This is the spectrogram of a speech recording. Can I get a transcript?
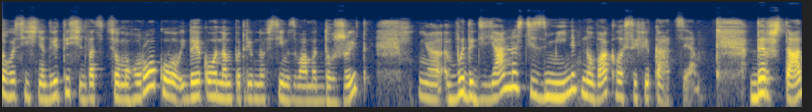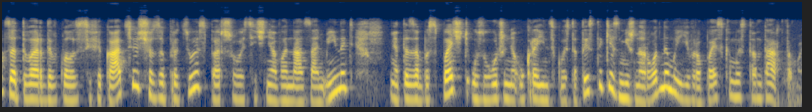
1 січня 2027 року, до якого нам потрібно всім з вами дожити, види діяльності змінить нова класифікація. Держстат затвердив класифікацію, що запрацює з 1 січня. Вона замінить та забезпечить узгодження української статистики з міжнародними і європейськими стандартами.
